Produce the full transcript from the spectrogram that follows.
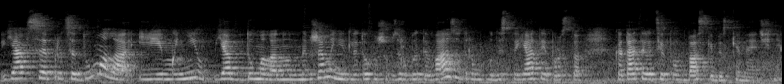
я все про це думала, і мені я думала, ну невже мені для того, щоб зробити вазу, треба буде стояти і просто катати оці ковбаски безкінечні.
